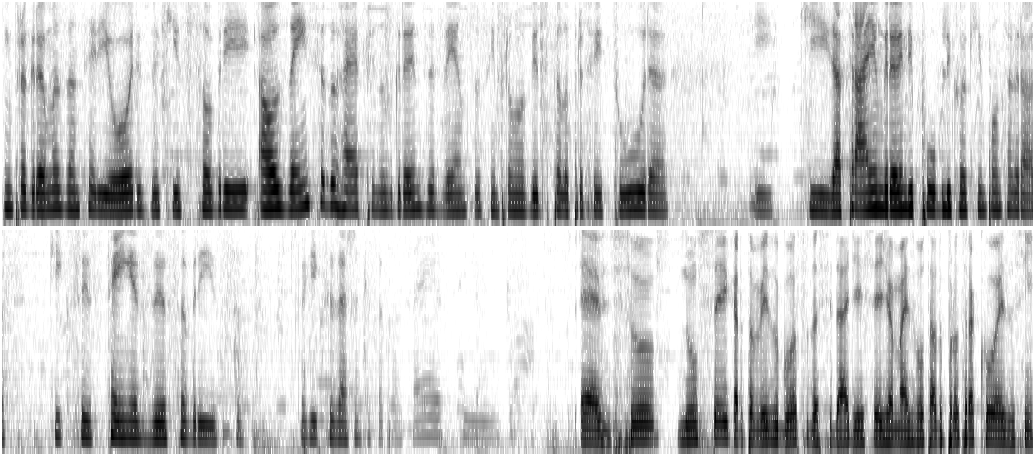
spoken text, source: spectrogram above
em programas anteriores aqui sobre a ausência do rap nos grandes eventos assim promovidos pela prefeitura e que atraem um grande público aqui em Ponta Grossa. O que, que vocês têm a dizer sobre isso? Por que, que vocês acham que isso acontece? É, isso não sei, cara. Talvez o gosto da cidade aí seja mais voltado pra outra coisa, assim.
